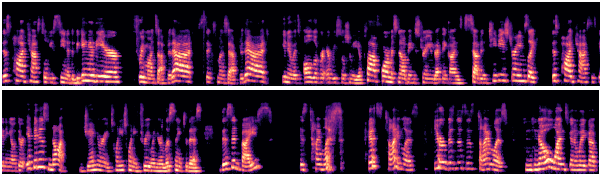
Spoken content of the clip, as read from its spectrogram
this podcast will be seen at the beginning of the year, three months after that, six months after that. You know, it's all over every social media platform. It's now being streamed, I think, on seven TV streams. Like this podcast is getting out there. If it is not January 2023, when you're listening to this, this advice is timeless. It's timeless. Your business is timeless. No one's going to wake up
